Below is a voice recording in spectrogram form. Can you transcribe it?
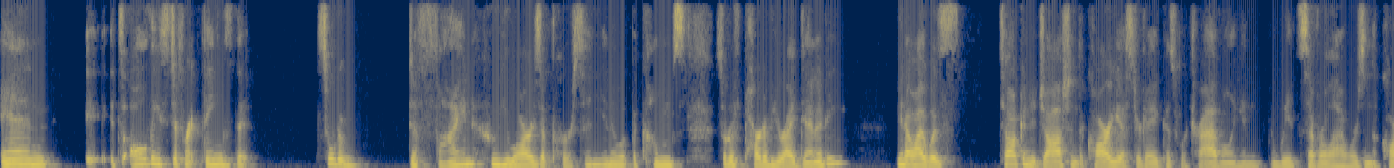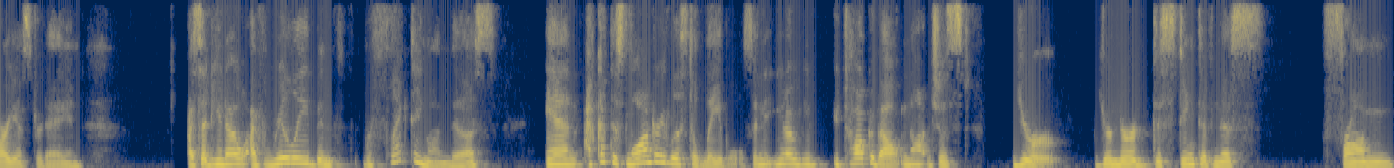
and it's all these different things that sort of define who you are as a person. You know, it becomes sort of part of your identity. You know, I was talking to Josh in the car yesterday because we're traveling and we had several hours in the car yesterday. And I said, you know, I've really been reflecting on this and I've got this laundry list of labels. And, you know, you, you talk about not just your, your neurodistinctiveness from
